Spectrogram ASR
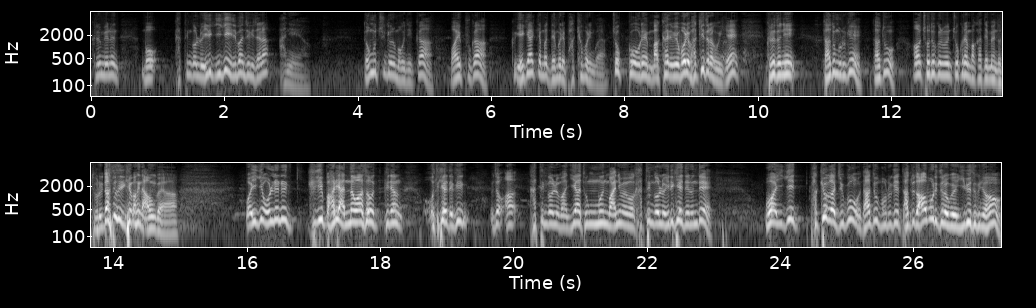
그러면은 뭐 같은 걸로 이게 일반적이잖아? 아니에요. 너무 충격을 먹으니까 와이프가 그 얘기할 때마다 내 머리에 박혀버린 거야. 초콜릿 마카데미아 머리에 박히더라고 이게. 그러더니 나도 모르게 나도 어 저도 그러면 초콜릿 마카데미아 너도 나도 이게 막 나온 거야. 와 이게 원래는 그게 말이 안 나와서 그냥 어떻게 해야 돼? 그냥 저 아 같은 걸로 만 이하 동문 아니면 뭐 같은 걸로 이렇게 해야 되는데 와, 이게 바뀌어가지고, 나도 모르게, 나도 나와버리더라고요. 입에서 그냥.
